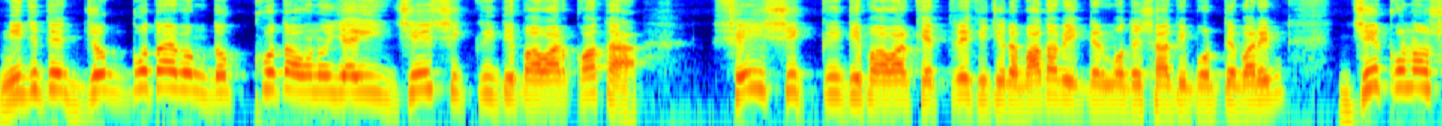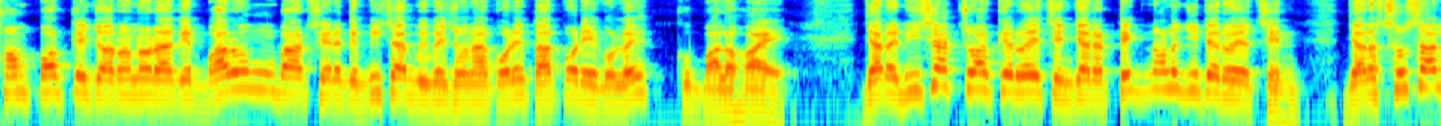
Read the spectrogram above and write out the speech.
নিজেদের যোগ্যতা এবং দক্ষতা অনুযায়ী যে স্বীকৃতি পাওয়ার কথা, সেই স্বীকৃতি পাওয়ার ক্ষেত্রে কিছুটা বাধাবিঘ্নের মধ্যে সাথী পড়তে পারেন। যে কোনো সম্পর্কে জড়ানোর আগে বারংবার সেটাকে বিচার বিবেচনা করে তারপর এগোলে খুব ভালো হয়। যারা রিসার্চ ওয়ার্কে রয়েছেন, যারা টেকনোলজিতে রয়েছেন, যারা সোশ্যাল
